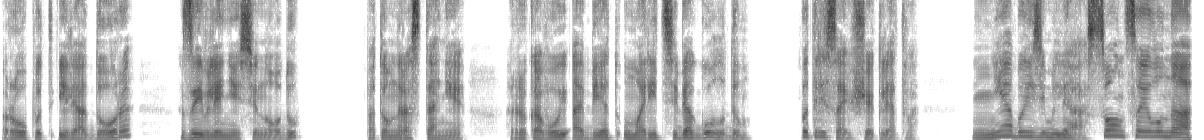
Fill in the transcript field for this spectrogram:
ропот Илеодора, заявление Синоду, потом нарастание, роковой обед уморить себя голодом, потрясающая клятва. Небо и земля, солнце и луна,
